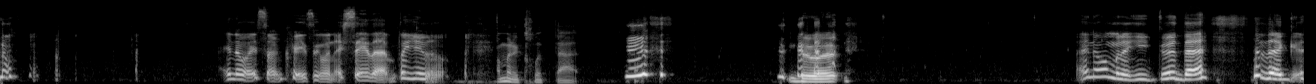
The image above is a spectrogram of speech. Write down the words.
I know I sound crazy when I say that, but you know. I'm gonna clip that. Do it. I know I'm gonna eat good that that g-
